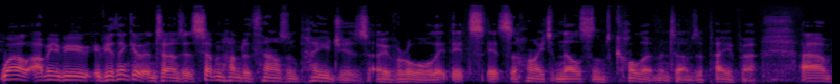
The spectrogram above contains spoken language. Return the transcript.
Well, I mean, if you if you think of it in terms, it's 700,000 pages overall. It, it's it's the height of Nelson's column in terms of paper. Um,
